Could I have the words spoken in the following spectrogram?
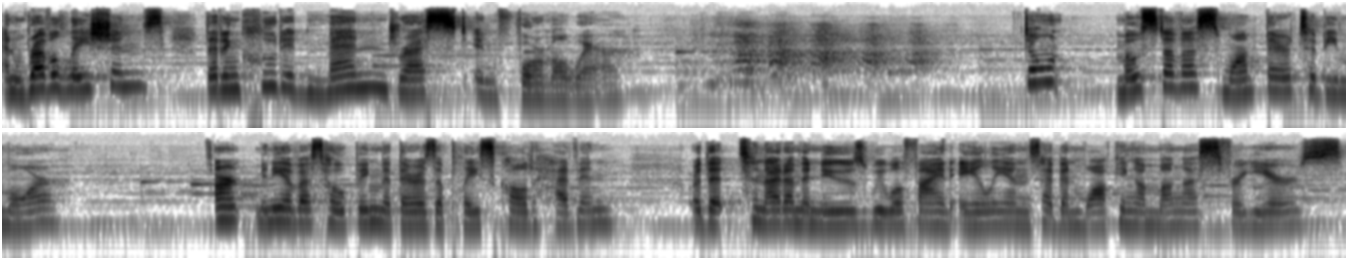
and revelations that included men dressed in formal wear. Don't most of us want there to be more? Aren't many of us hoping that there is a place called heaven, or that tonight on the news we will find aliens have been walking among us for years?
